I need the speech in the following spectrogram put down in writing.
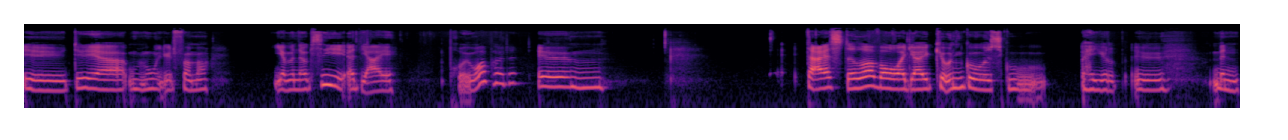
Øh, det er umuligt for mig. Jeg vil nok sige, at jeg prøver på det. Øh, der er steder, hvor at jeg ikke kan undgå at skulle have hjælp. Øh, men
